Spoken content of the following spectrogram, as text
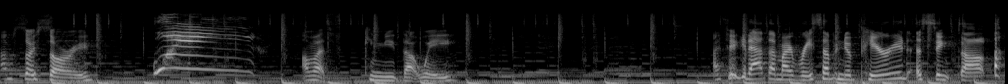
I'm so sorry. I might fucking mute that wee. I figured out that my resub and your period are synced up.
